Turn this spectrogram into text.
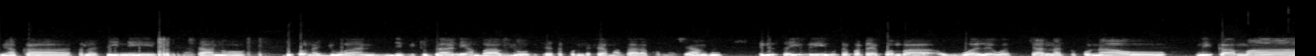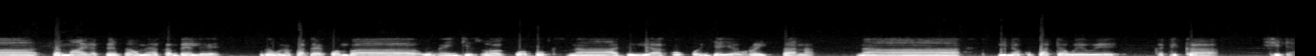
miaka thelathini kumi na tano nilikuwa najua ni vitu gani ambavyo vitaweza kuniletea madhara kwa maisha yangu, lakini sasa hivi utapata ya kwamba wale wasichana tuko nao ni kama tamaa ya pesa wameweka mbele. Sasa unapata ya kwamba unaingizwa kwa box na adui yako kwa njia ya urahisi sana, na inakupata wewe katika shida.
